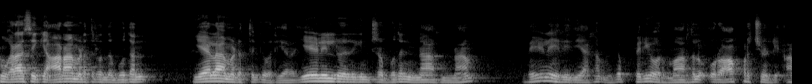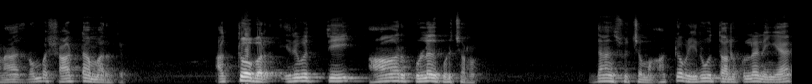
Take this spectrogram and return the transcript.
உங்கள் ராசிக்கு ஆறாம் இடத்துல இருந்த புதன் ஏழாம் இடத்துக்கு வருகிறார். ஏழில் வருகின்ற புதன் என்ன ஆகும்னா வேலை ரீதியாக மிகப்பெரிய ஒரு மாறுதல் ஒரு ஆப்பர்ச்சுனிட்டி ஆனால் ரொம்ப ஷார்ட் டேர்மாக இருக்குது அக்டோபர் இருபத்தி ஆறுக்குள்ளே அது பிடிச்சிடணும் இதுதான் சுச்சமாக அக்டோபர் இருபத்தாறுக்குள்ளே நீங்கள்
